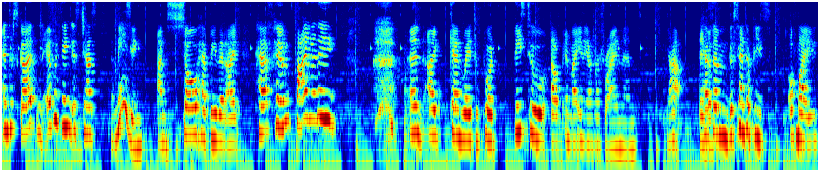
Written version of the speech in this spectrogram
and the sculpt and everything is just amazing. I'm so happy that I have him finally! and I can't wait to put these two up in my Inuyasha shrine and yeah, They have them the centerpiece of my,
